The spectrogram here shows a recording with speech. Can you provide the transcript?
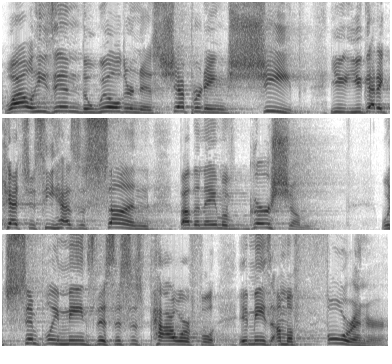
while he's in the wilderness shepherding sheep, you, you got to catch this. He has a son by the name of Gershom, which simply means this. This is powerful. It means I'm a foreigner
